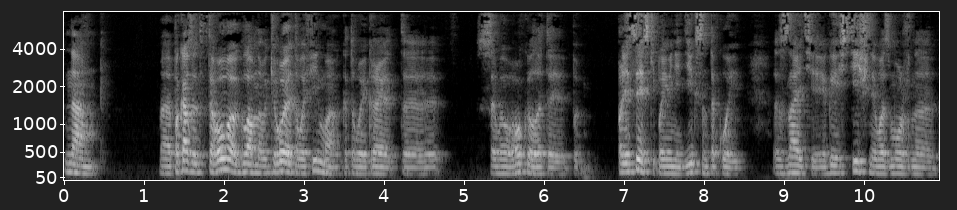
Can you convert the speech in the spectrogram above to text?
нам э, показывают второго главного героя этого фильма, которого играет э, Сэмюэл Роквелл, это полицейский по имени Диксон такой, знаете, эгоистичный, возможно,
